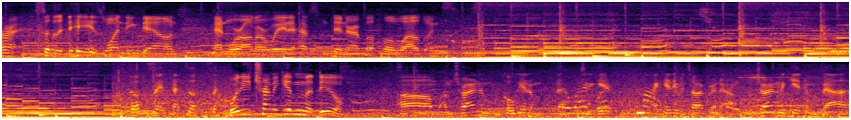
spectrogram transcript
All right, so the day is winding down and we're on our way to have some dinner at Buffalo Wild Wings. What are you trying to get him to do? Um, I'm trying to go get him, to get, I can't even talk right now. I'm trying to get him val,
